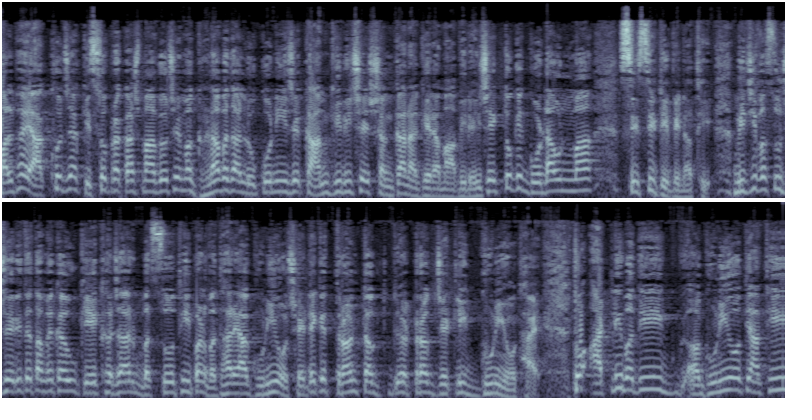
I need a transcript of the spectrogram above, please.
પાલભાઈ આખો જે આ કિસ્સો પ્રકાશમાં આવ્યો છે. એમાં ઘણા બધા લોકોની જે કામગીરી છે શંકાના ઘેરામાં આવી રહી છે. એક તો કે ગોડાઉનમાં સીસીટીવી નથી. બીજી વસ્તુ જે રીતે તમે કહ્યું કે એક હજાર બસોથી પણ વધારે આ ગુણીઓ છે, એટલે કે ત્રણ ટ્રક જેટલી ગુણીઓ થાય. તો આટલી બધી ગુણીઓ ત્યાંથી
